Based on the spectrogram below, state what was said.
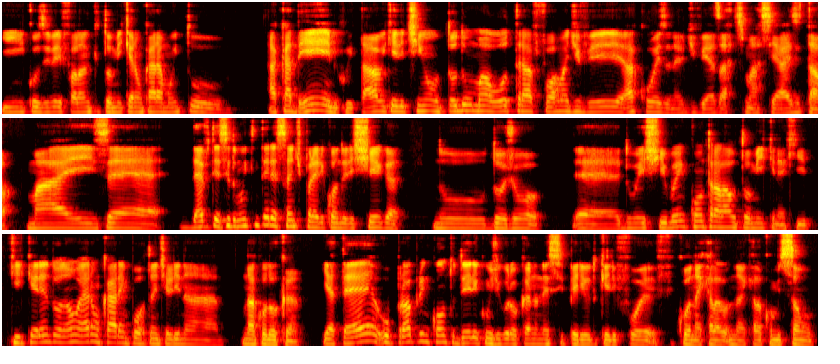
e inclusive ele falando que o Tomiki era um cara muito acadêmico e tal, e que ele tinha toda uma outra forma de ver a coisa, né, de ver as artes marciais e tal. Mas é, deve ter sido muito interessante para ele quando ele chega no dojo é, do Eshiba encontra lá o Tomiki, né? Que, que, querendo ou não, era um cara importante ali na, na Kodokan. E até o próprio encontro dele com o Jigoro Kano nesse período que ele foi, ficou naquela, naquela comissão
